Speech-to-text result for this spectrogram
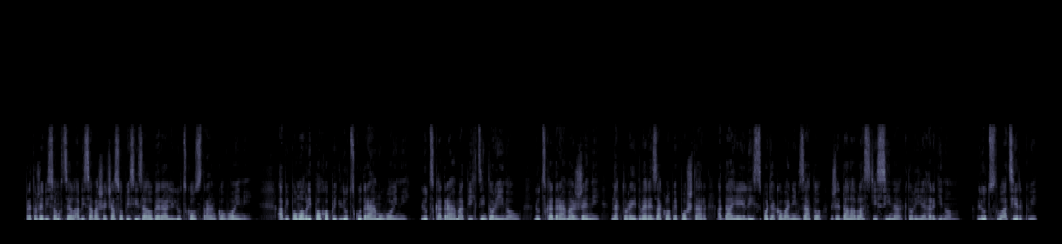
Pretože by som chcel, aby sa vaše časopisy zaoberali ľudskou stránkou vojny. Aby pomohli pochopiť ľudskú drámu vojny, Ľudská dráma tých cintorínov, ľudská dráma ženy, na ktorej dvere zaklope poštár a dá jej list s poďakovaním za to, že dala vlasti syna, ktorý je hrdinom. Ľudstvu a cirkvi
